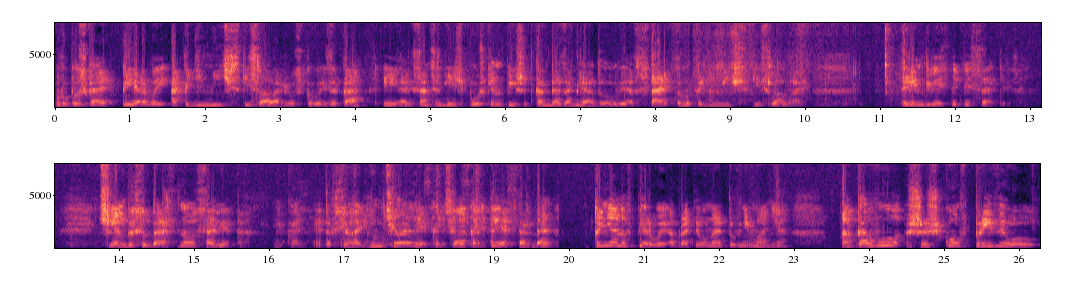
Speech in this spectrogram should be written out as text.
выпускает первый академический словарь русского языка. И Александр Сергеевич Пушкин пишет, когда заглядывал я в старь в академический словарь. Лингвист и писатель, член Государственного совета – Микаэль. это все один Микаэль, человек, читать, человек-оркестр, да? Тынянов первый обратил на это внимание. А кого Шишков привел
